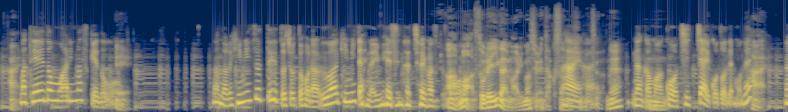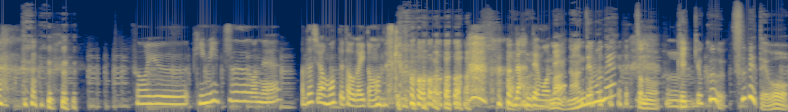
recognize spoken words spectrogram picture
はい。まあ、程度もありますけど、えーなんだろう、秘密っていうとちょっとほら、浮気みたいなイメージになっちゃいますけど。あまあそれ以外もありますよね、たくさんの秘密はね。なんかまあ、うんこう、ちっちゃいことでもね、はい。そういう秘密をね、私は持ってた方がいいと思うんですけど、何でもね。まあ何でもね、その、うん結局全てを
